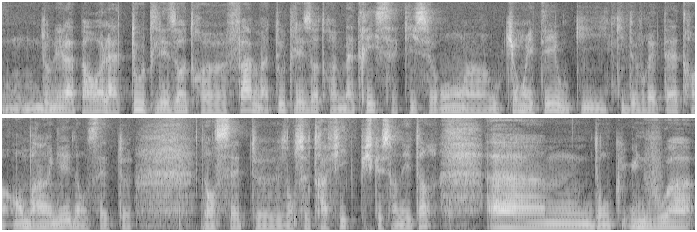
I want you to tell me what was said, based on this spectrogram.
donner la parole à toutes les autres femmes, à toutes les autres matrices qui seront, ou qui ont été, ou qui, devraient être embringuées dans, cette, dans, cette, dans ce trafic, puisque c'en est un. donc une voix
